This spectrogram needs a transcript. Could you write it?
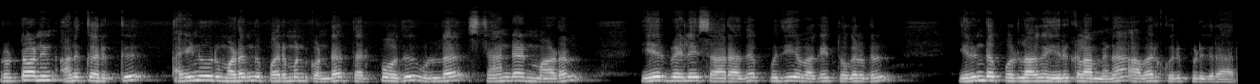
புரோட்டானின் அணுக்கருக்கு ஐநூறு மடங்கு பருமன் கொண்ட தற்போது உள்ள ஸ்டாண்டர்ட் மாடல் இயற்பியலை சாராத புதிய வகை துகள்கள் இருண்ட பொருளாக இருக்கலாம் என அவர் குறிப்பிடுகிறார்.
